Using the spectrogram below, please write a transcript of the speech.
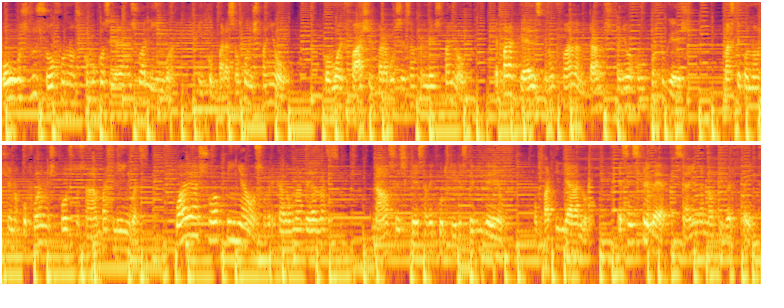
ou os lusófonos como consideram a sua língua, em comparação com o espanhol, como é fácil para vocês aprender espanhol. É para aqueles que não falam tanto espanhol como português, mas que conhecem ou foram expostos a ambas línguas. Qual é a sua opinião sobre cada uma delas? Não se esqueça de curtir este vídeo, compartilhá-lo e se inscrever se ainda não tiver feito.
